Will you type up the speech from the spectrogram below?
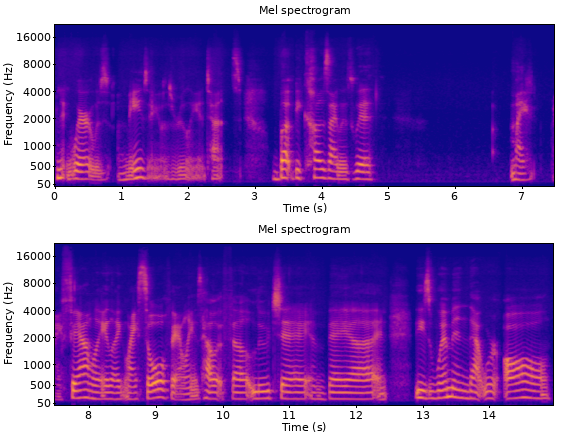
And where it was amazing, it was really intense. But because I was with my my family, like my soul family, is how it felt. Luce and Bea and these women that were all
